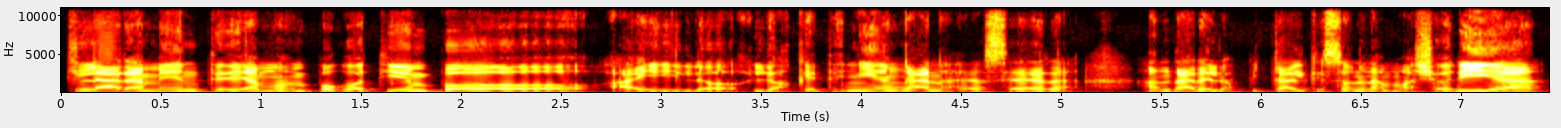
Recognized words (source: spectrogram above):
claramente, digamos, en poco tiempo hay los que tenían ganas de hacer andar el hospital, que son la mayoría,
